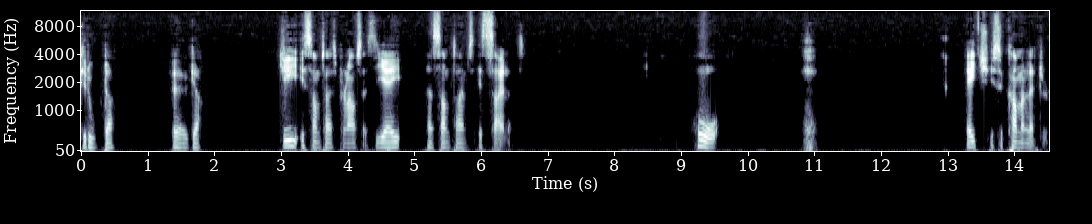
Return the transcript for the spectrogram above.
Groda. Öga. G is sometimes pronounced as J and sometimes it's silent. H. H is a common letter.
